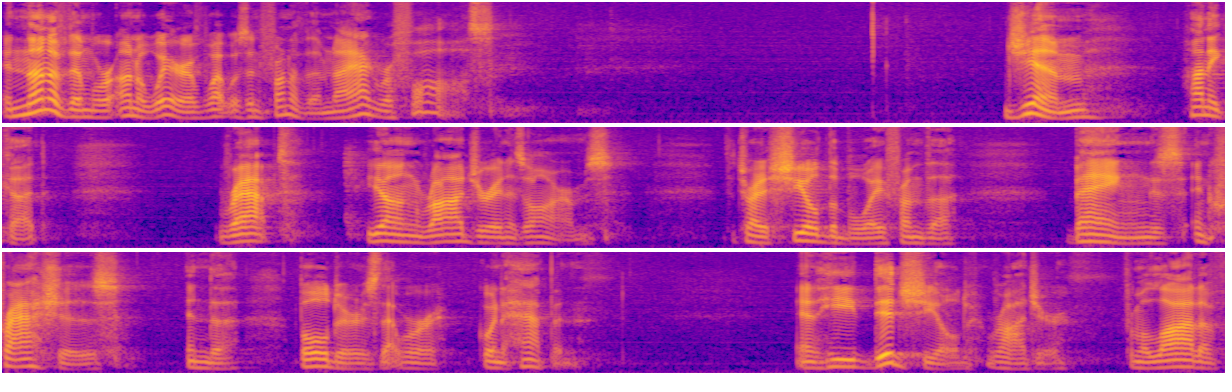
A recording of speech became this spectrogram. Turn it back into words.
And none of them were unaware of what was in front of them Niagara Falls. Jim Honeycutt wrapped young Roger in his arms to try to shield the boy from the bangs and crashes in the boulders that were going to happen. And he did shield Roger from a lot of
